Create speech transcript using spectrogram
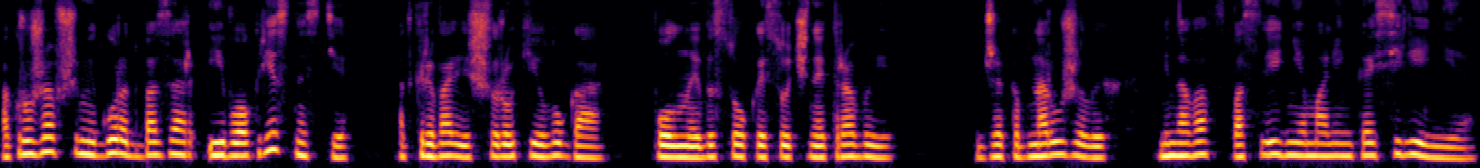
окружавшими город-базар и его окрестности, открывались широкие луга, полные высокой сочной травы. Джек обнаружил их, миновав последнее маленькое селение.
